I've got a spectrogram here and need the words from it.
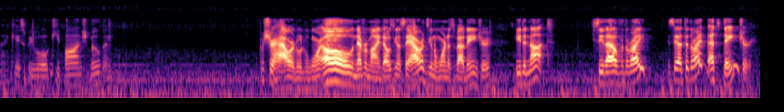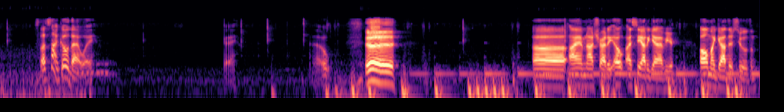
that case, we will keep on moving. I'm sure Howard would warn. Oh, never mind. I was gonna say Howard's gonna warn us about danger. He did not. You see that over the right? You see that to the right? That's danger. So let's not go that way. Okay. Oh. Uh. Uh, I am not trying to. Oh, I see how to get out of here. Oh my god, there's two of them.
